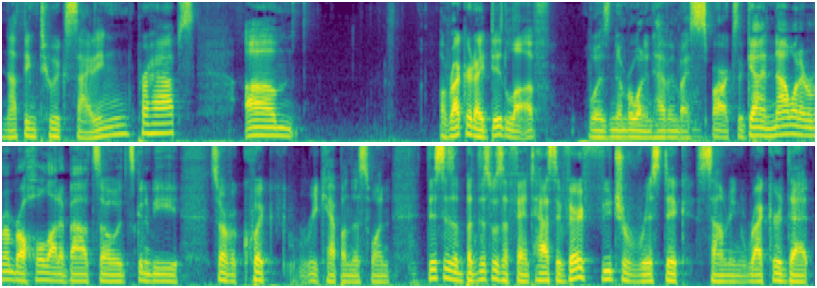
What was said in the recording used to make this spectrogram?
nothing too exciting, perhaps. Um, a record I did love was Number One in Heaven by Sparks. Again, not one I remember a whole lot about, so it's going to be sort of a quick recap on this one. This is a, but this was a fantastic, very futuristic sounding record that,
